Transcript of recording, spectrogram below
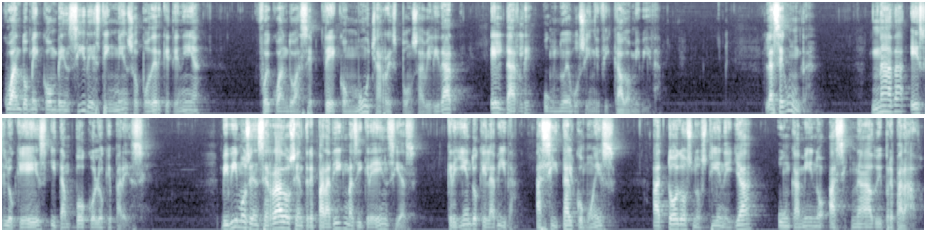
Cuando me convencí de este inmenso poder que tenía, fue cuando acepté con mucha responsabilidad el darle un nuevo significado a mi vida. La segunda, nada es lo que es y tampoco lo que parece. Vivimos encerrados entre paradigmas y creencias, creyendo que la vida, así tal como es, a todos nos tiene ya un camino asignado y preparado.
